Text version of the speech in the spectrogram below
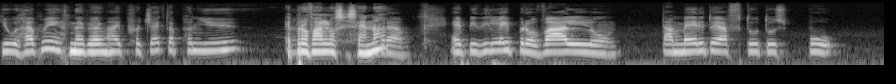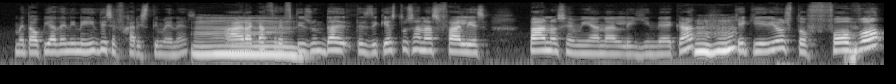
You will help me? Ναι, βέβαια. I project upon you. Ε, προβάλλω σε σένα. Μπράβο. Επειδή λέει προβάλλουν τα μέρη του εαυτού τους που με τα οποία δεν είναι ίδιες ευχαριστημένες. Μμμ. Άρα καθρεφτίζουν τα, τις δικές τους ανασφάλειες πάνω σε μια άλλη γυναίκα Μμμ. και κυρίως το φόβο,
